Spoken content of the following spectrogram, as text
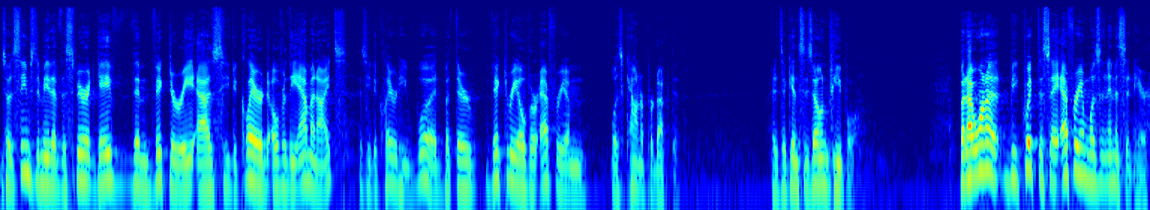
So it seems to me that the Spirit gave them victory as he declared over the Ammonites, as he declared he would, but their victory over Ephraim was counterproductive. It's against his own people. But I want to be quick to say Ephraim wasn't innocent here.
